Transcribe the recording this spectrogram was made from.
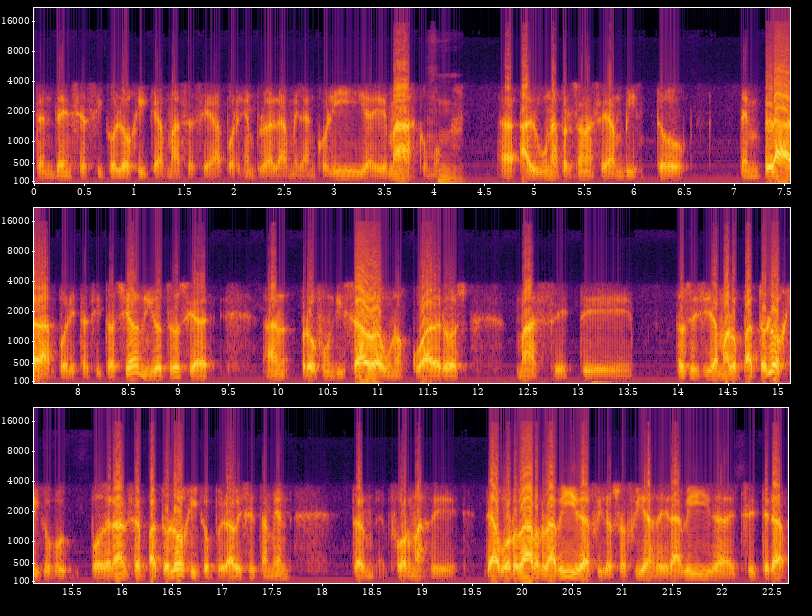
tendencias psicológicas más hacia, por ejemplo, a la melancolía y demás, como hmm. algunas personas se han visto templadas por esta situación y otros se han profundizado a unos cuadros más, este, no sé si llamarlo patológicos, podrán ser patológicos, pero a veces también formas de, de abordar la vida, filosofías de la vida, etcétera,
